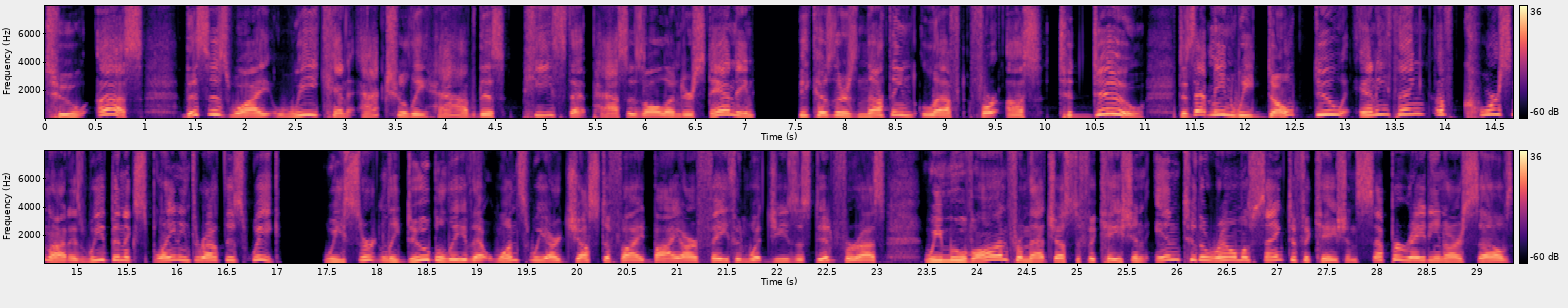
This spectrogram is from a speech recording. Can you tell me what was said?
to us. This is why we can actually have this peace that passes all understanding because there's nothing left for us to do. Does that mean we don't do anything? Of course not. As we've been explaining throughout this week, we certainly do believe that once we are justified by our faith in what Jesus did for us, we move on from that justification into the realm of sanctification, separating ourselves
